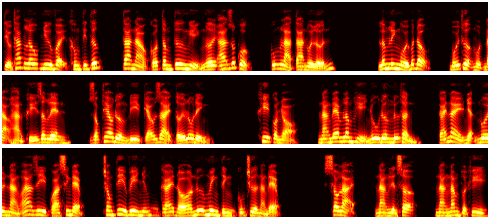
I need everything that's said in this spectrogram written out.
tiểu thác lâu như vậy không tin tức, ta nào có tâm tư nghỉ ngơi a rốt cuộc, cũng là ta nuôi lớn. Lâm Linh ngồi bất động, bối thượng một đạo hàn khí dâng lên, dọc theo đường đi kéo dài tới lô đỉnh. Khi còn nhỏ, nàng đem Lâm Hỷ Nhu đương nữ thần, cái này nhận nuôi nàng a di quá xinh đẹp, trong tivi những cái đó nữ minh tinh cũng chưa nàng đẹp. Sau lại, nàng liền sợ, nàng 5 tuổi khi,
